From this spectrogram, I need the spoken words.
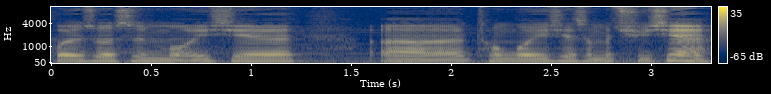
或者说是某一些，呃，通过一些什么曲线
